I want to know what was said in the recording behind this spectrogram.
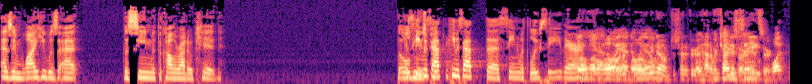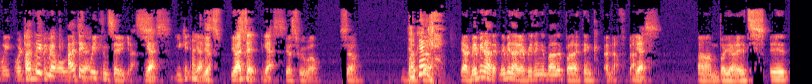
as in why he was at the scene with the Colorado kid? The Because old he was at he was at the scene with Lucy there. Oh, Oh, oh, yeah, no, oh, yeah. we know. I'm just trying to figure out how to We're trying to phrase our say answer. what we we're I trying to think figure we, out what we I can think say. we can say yes. Yes, you can. Yes, Yes. Yes. that's it. Yes. Yes, we will. So. but, Okay. uh, yeah, maybe not. Maybe not everything about it, but I think enough about Yes. it. Um, but yeah, it's it.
